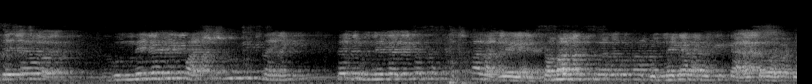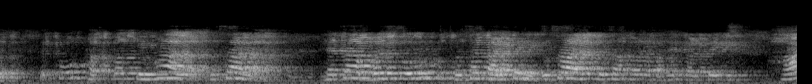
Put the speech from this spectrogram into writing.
ज्याच्यावर गुन्हेगारी पार्श्वभूमीच नाही तर गुन्हेगारीचा असा ठपका लागलेला आहे. समाज दिसल्याबरोबर गुन्हेगार आहे की काय असं वाटतं? तर तो ठपका केव्हा आला कसा आला. ह्याचा अभ्यास करून तो कसा काढता येईल जसा आला तसा आपल्याला बाहेर काढता. येईल हा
